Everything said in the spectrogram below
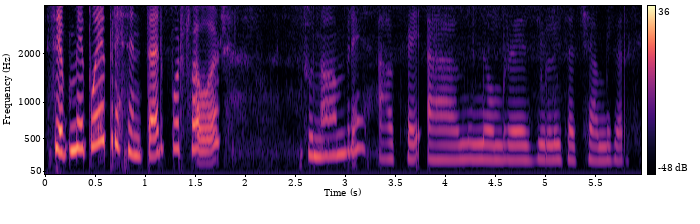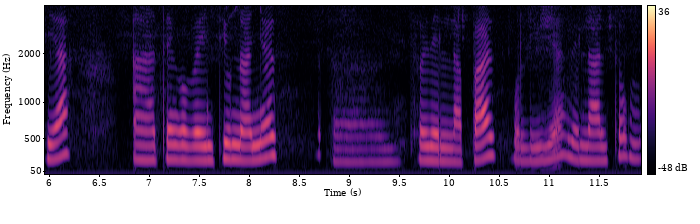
¿Se me puede presentar, por favor, su nombre? Ah, ok, uh, mi nombre es Julisa Chambi García. Uh, tengo 21 años. Uh, soy de La Paz, Bolivia, del Alto.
